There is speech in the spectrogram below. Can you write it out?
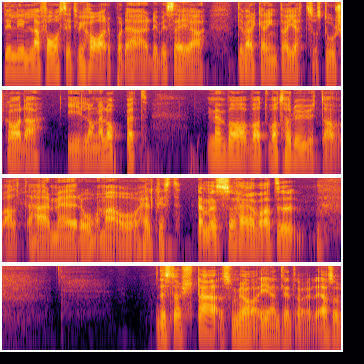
det lilla facit vi har på det här, det vill säga det verkar inte ha gett så stor skada i långa loppet. Men vad, vad, vad tar du ut av allt det här med Roma och Hellqvist? Ja, men så här var att... Eh, det största som jag egentligen alltså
